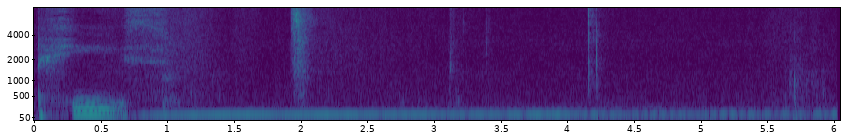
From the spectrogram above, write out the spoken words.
Peace.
